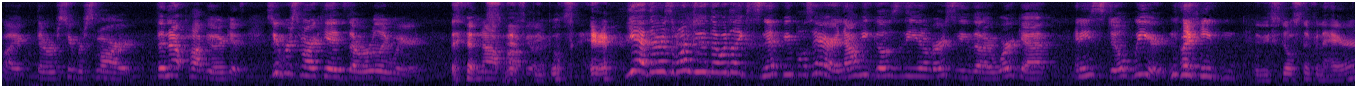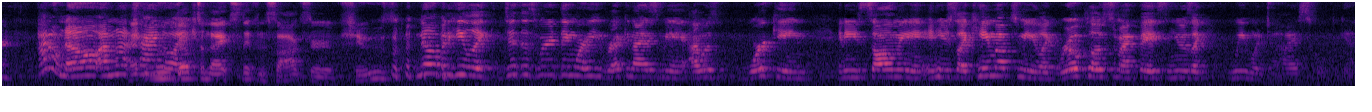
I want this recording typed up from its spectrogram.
Like they were super smart. They're not popular kids. Super smart kids that were really weird. Not Sniff popular. people's hair. Yeah, there was one dude that would like sniff people's hair, and now he goes to the university that I work at, and he's still weird. Like he, Is he still sniffing hair? I don't know. I'm not Have trying to moved like. up to like sniffing socks or shoes? No, but he like did this weird thing where he recognized me. I was working and he saw me and he just like came up to me like real close to my face and he was like, "We went to high school together."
